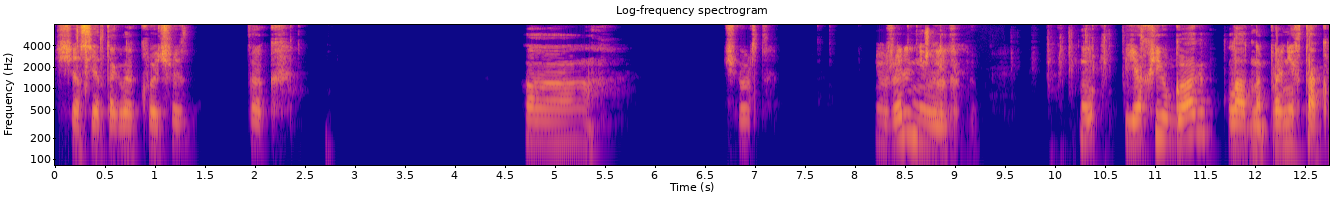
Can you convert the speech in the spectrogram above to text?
Сейчас я тогда кое-что... Так. А... Черт. Неужели не выйдет? Ну, я Аг... Ладно, про них так.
